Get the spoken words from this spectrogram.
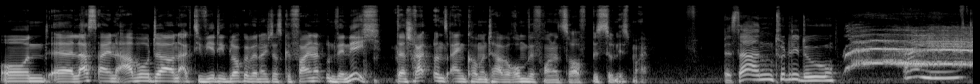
und äh, lasst ein Abo da und aktiviert die Glocke, wenn euch das gefallen hat. Und wenn nicht, dann schreibt uns einen Kommentar, warum. Wir freuen uns drauf. Bis zum nächsten Mal. Bis dann, Tudelidu. Bye.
